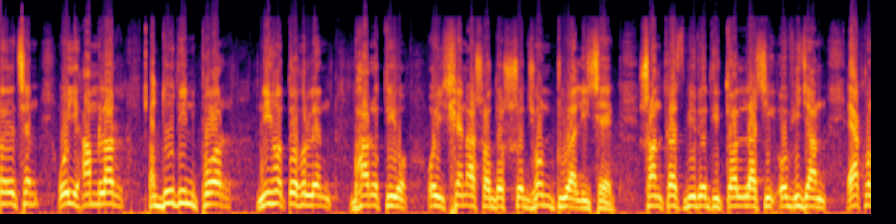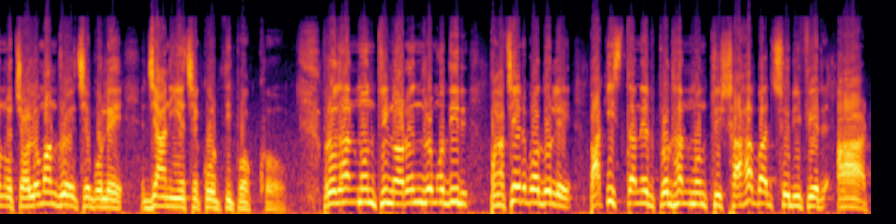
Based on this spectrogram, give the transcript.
হয়েছেন। ওই হামলার দুদিন পর নিহত হলেন ভারতীয় ওই সেনা সদস্য ঝন্টু আলী শেখ। সন্ত্রাস বিরোধী তল্লাশি অভিযান এখনও চলমান রয়েছে বলে জানিয়েছে কর্তৃপক্ষ। প্রধানমন্ত্রী নরেন্দ্র মোদীর পাঁচের বদলে পাকিস্তানের প্রধানমন্ত্রী শাহবাজ শরীফের আট।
